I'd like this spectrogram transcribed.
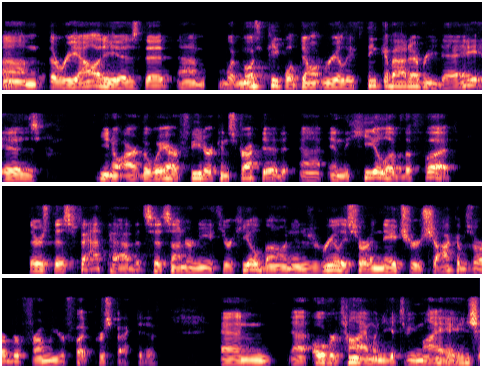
Um, the reality is that um, what most people don't really think about every day is, you know, our, the way our feet are constructed uh, in the heel of the foot. There's this fat pad that sits underneath your heel bone and is really sort of nature's shock absorber from your foot perspective. And uh, over time, when you get to be my age,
